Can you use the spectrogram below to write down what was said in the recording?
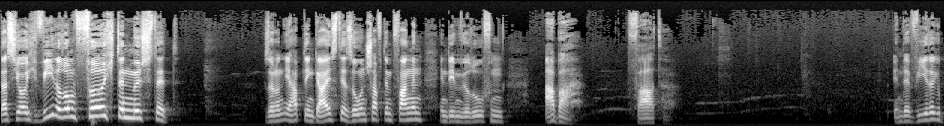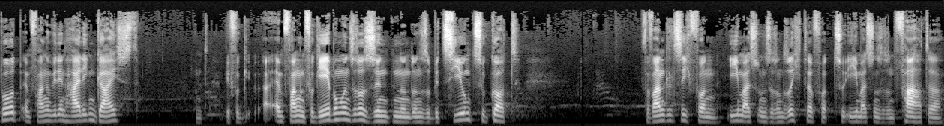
dass ihr euch wiederum fürchten müsstet, sondern ihr habt den Geist der Sohnschaft empfangen, indem wir rufen, Abba, Vater. In der Wiedergeburt empfangen wir den Heiligen Geist und wir empfangen Vergebung unserer Sünden und unsere Beziehung zu Gott verwandelt sich von ihm als unseren Richter zu ihm als unseren Vater,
